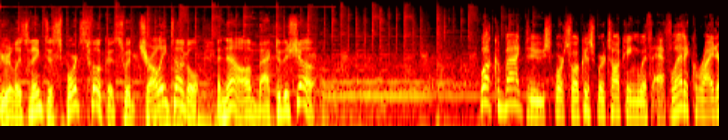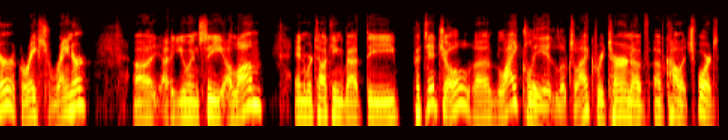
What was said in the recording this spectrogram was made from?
You're listening to Sports Focus with Charlie Tuggle. And now back to the show. Welcome back to Sports Focus. We're talking with athletic writer Grace Raynor, uh, a UNC alum, and we're talking about the potential, uh, likely it looks like, return of, of college sports.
